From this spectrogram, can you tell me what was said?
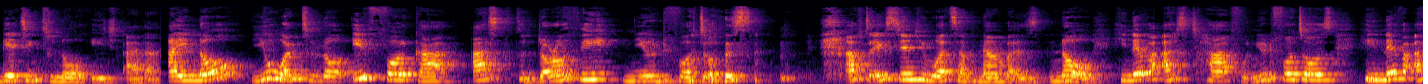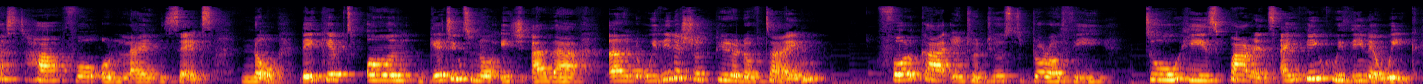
getting to know each other. I know you want to know if Volker asked Dorothy nude photos. After exchanging WhatsApp numbers, no, he never asked her for nude photos. He never asked her for online sex. No, they kept on getting to know each other, and within a short period of time, Volker introduced Dorothy to his parents. I think within a week.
